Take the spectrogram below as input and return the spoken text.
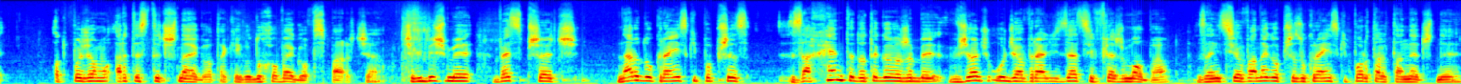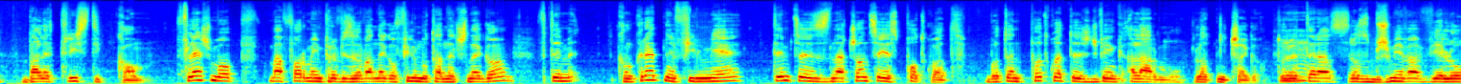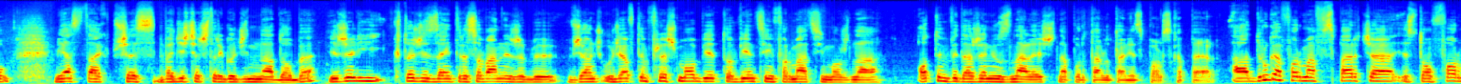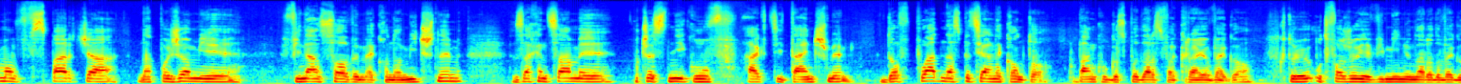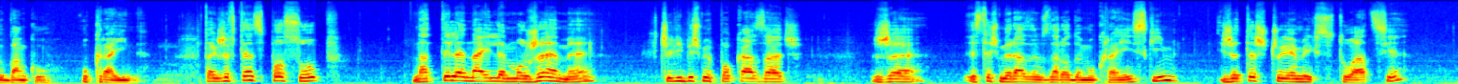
od poziomu artystycznego, takiego duchowego wsparcia. Chcielibyśmy wesprzeć naród ukraiński poprzez zachętę do tego, żeby wziąć udział w realizacji flashmoba zainicjowanego przez ukraiński portal taneczny balletristic.com. Flashmob ma formę improwizowanego filmu tanecznego. W tym konkretnym filmie tym, co jest znaczące, jest podkład, bo ten podkład to jest dźwięk alarmu lotniczego, który Mm. teraz rozbrzmiewa w wielu miastach przez 24 godziny na dobę. Jeżeli ktoś jest zainteresowany, żeby wziąć udział w tym flashmobie, to więcej informacji można o tym wydarzeniu znaleźć na portalu taniecpolska.pl. A druga forma wsparcia jest tą formą wsparcia na poziomie finansowym, ekonomicznym. Zachęcamy uczestników akcji Tańczmy do wpłat na specjalne konto Banku Gospodarstwa Krajowego, który utworzył je w imieniu Narodowego Banku Ukrainy. Także w ten sposób, na tyle na ile możemy, chcielibyśmy pokazać, że jesteśmy razem z narodem ukraińskim i że też czujemy ich sytuację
